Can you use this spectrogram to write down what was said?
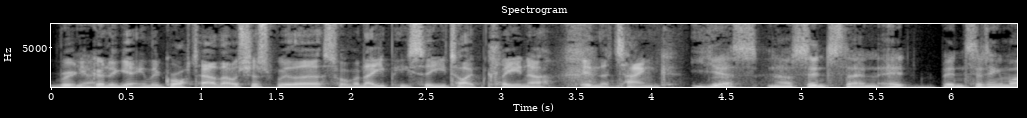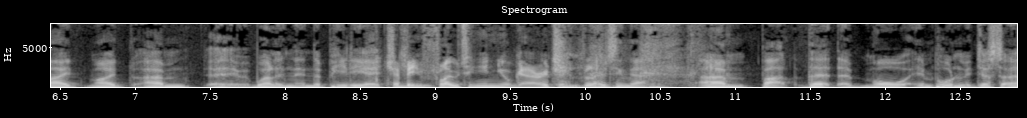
really Yeah. good at getting the grot out. That was just with a sort of an APC type cleaner in the tank. Yes. Now, since then, it's been sitting in my my um uh, well in, in the PDH. It'd been floating in your garage. floating there. Um, but the, the- more importantly, just a,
